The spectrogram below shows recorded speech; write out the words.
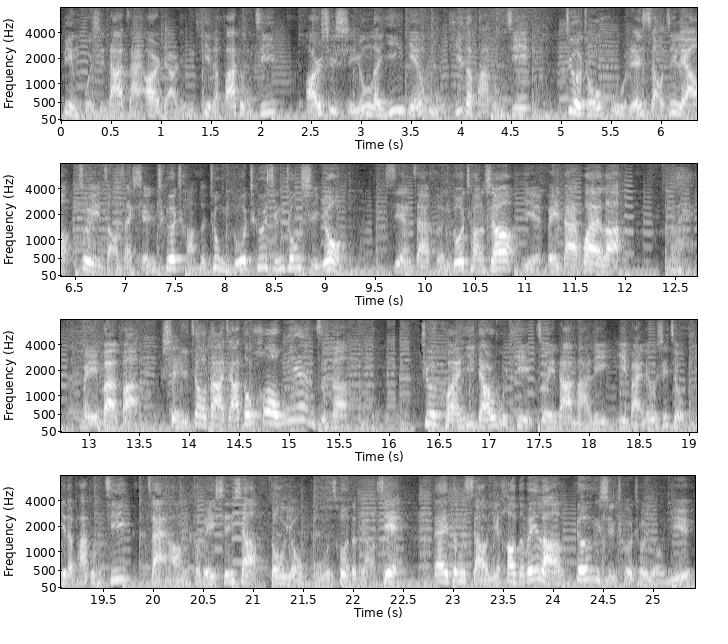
并不是搭载 2.0T 的发动机。而是使用了 1.5T 的发动机，这种唬人小伎俩最早在神车厂的众多车型中使用，现在很多厂商也被带坏了。唉，没办法，谁叫大家都好面子呢？这款 1.5T 最大马力169匹的发动机在昂科威身上都有不错的表现，带动小一号的威朗更是绰绰有余。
